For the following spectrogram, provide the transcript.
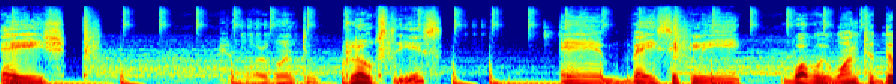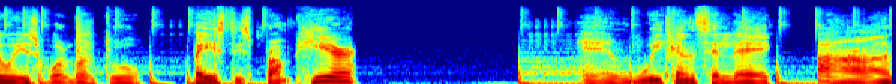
and we're going to close this. And basically what we want to do is we're going to paste this prompt here and we can select uh,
